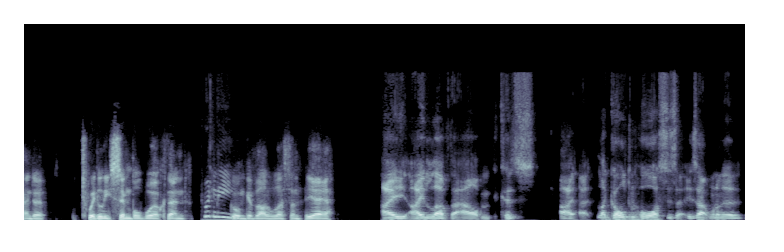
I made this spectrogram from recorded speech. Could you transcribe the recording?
kind of twiddly cymbal work, then twiddly. go and give that a listen. Yeah. I I love that album because I, I like Golden Horse is is that one of the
